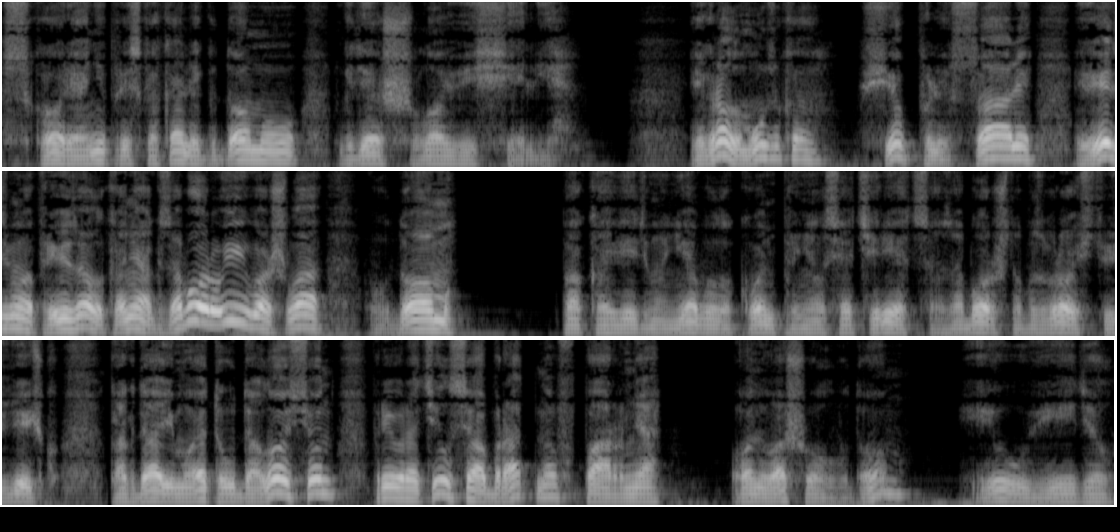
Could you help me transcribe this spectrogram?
Вскоре они прискакали к дому, где шло веселье. Играла музыка, все плясали, ведьма привязала коня к забору и вошла в дом. Пока ведьмы не было, конь принялся тереться о забор, чтобы сбросить уздечку. Когда ему это удалось, он превратился обратно в парня. Он вошел в дом и увидел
